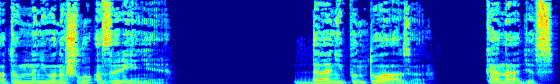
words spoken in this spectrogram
Потом на него нашло озарение. Дани Пантуаза, канадец,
